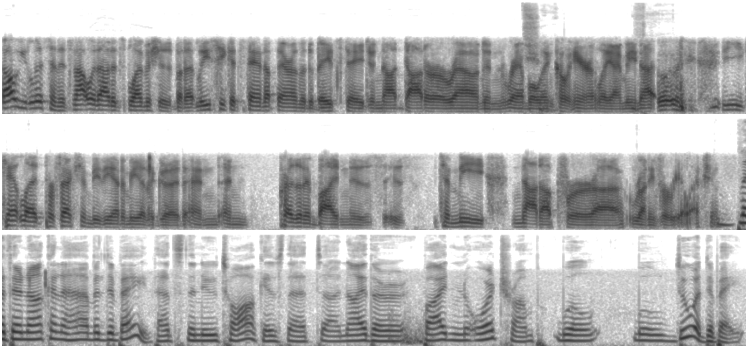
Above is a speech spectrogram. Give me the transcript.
Oh, you listen, it's not without its blemishes, but at least he could stand up there on the debate stage and not dodder around and ramble incoherently. I mean, I, you can't let perfection be the enemy of the good, and and President Biden is is to me not up for uh, running for reelection. But they're not going to have a debate. That's the new talk: is that uh, neither Biden or Trump will will do a debate.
